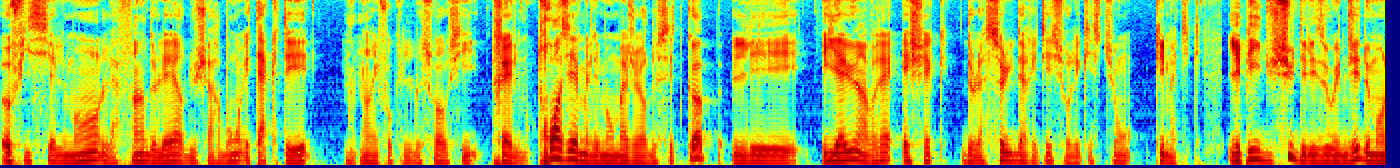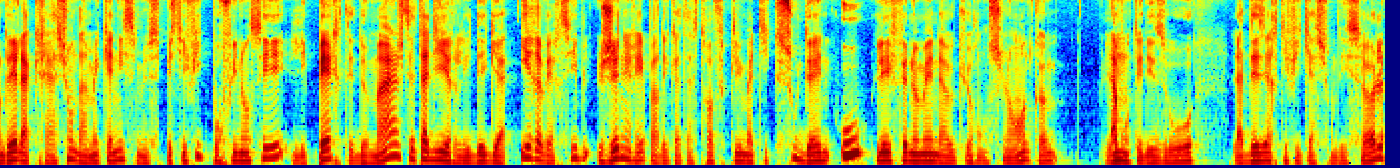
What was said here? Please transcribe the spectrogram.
officiellement, la fin de l'ère du charbon est actée. Maintenant, il faut qu'elle le soit aussi réellement. Troisième élément majeur de cette COP, il y a eu un vrai échec de la solidarité sur les questions climatiques. Les pays du Sud et les ONG demandaient la création d'un mécanisme spécifique pour financer les pertes et dommages, c'est-à-dire les dégâts irréversibles générés par des catastrophes climatiques soudaines ou les phénomènes à occurrence lente comme la montée des eaux, la désertification des sols,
